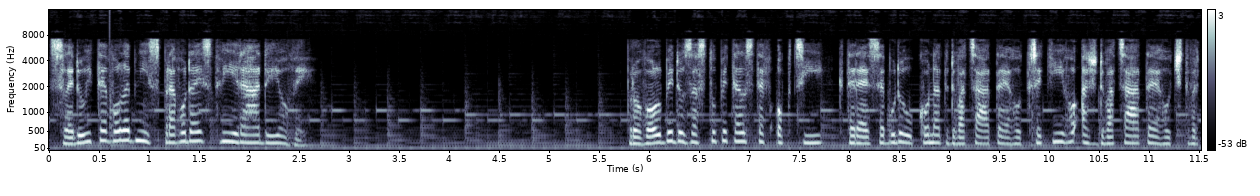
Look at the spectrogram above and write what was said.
Sledujte volební zpravodajství rádiovi. Pro volby do zastupitelstev obcí, které se budou konat 23. až 24.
